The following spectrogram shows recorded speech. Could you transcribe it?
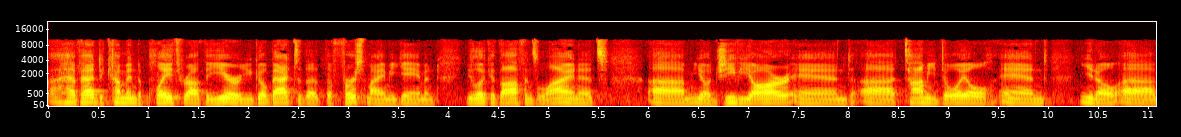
have had to come into play throughout the year. You go back to the, the first Miami game and you look at the offensive line. It's um, you know GVR and uh, Tommy Doyle and you know uh,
